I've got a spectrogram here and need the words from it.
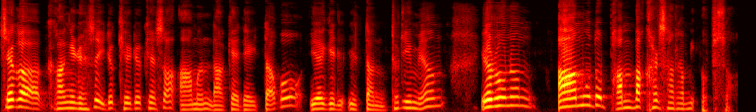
제가 강의를 해서 이렇게 이렇게 해서 암은 낫게 돼 있다고 얘기를 일단 드리면 여러분은 아무도 반박할 사람이 없어.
